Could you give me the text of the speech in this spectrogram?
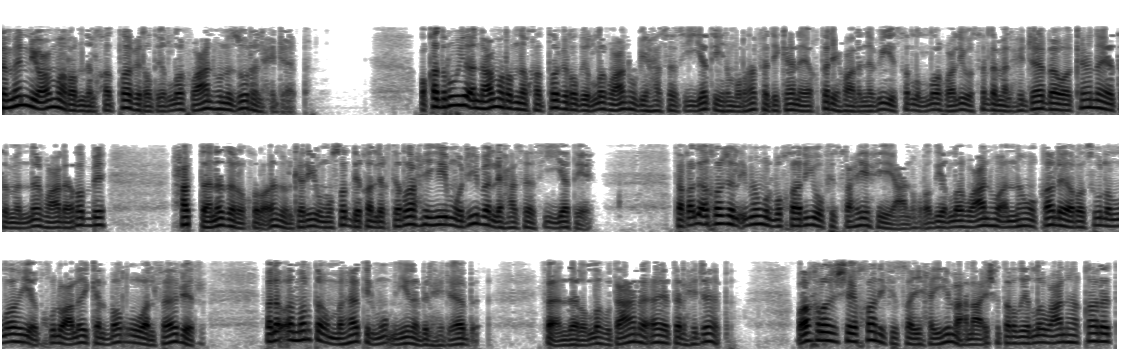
تمني عمر بن الخطاب رضي الله عنه نزول الحجاب. وقد روي أن عمر بن الخطاب رضي الله عنه بحساسيته المرهفة كان يقترح على النبي صلى الله عليه وسلم الحجاب وكان يتمناه على ربه حتى نزل القرآن الكريم مصدقا لاقتراحه مجيبا لحساسيته. فقد أخرج الإمام البخاري في الصحيح عنه رضي الله عنه أنه قال يا رسول الله يدخل عليك البر والفاجر. فلو أمرت أمهات المؤمنين بالحجاب فأنزل الله تعالى آية الحجاب. وأخرج الشيخان في صحيحيهما. عن عائشة رضي الله عنها قالت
